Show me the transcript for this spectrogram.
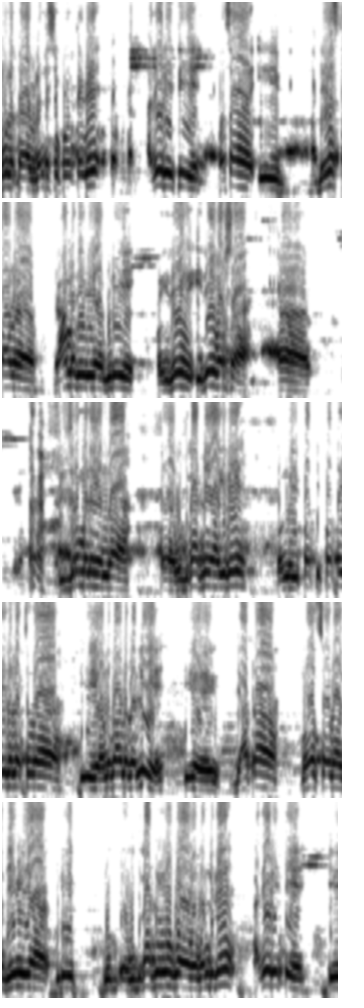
ಮೂಲಕ ವಿನಂತಿಸಿಕೊಳ್ಳುತ್ತೇವೆ. ಅದೇ ರೀತಿ ಹೊಸ ಈ ದೇವಸ್ಥಾನ ಗ್ರಾಮ ದೇವಿಯ ಗುಡಿ ಇದೇ ಇದೇ ವರ್ಷ ವಿಜೃಂಭಣೆಯಿಂದ ಉದ್ಘಾಟನೆಯಾಗಿದೆ. ಒಂದು ಇಪ್ಪತ್ತು, ಇಪ್ಪತ್ತೈದು ಲಕ್ಷದ ಈ ಅನುದಾನದಲ್ಲಿ ಈ ಜಾತ್ರಾ ಮಹೋತ್ಸವದ ದೇವಿಯ ಗುಡಿ ಉದ್- ಉದ್ಘಾಟನೆಯೂ ಹೊಂದಿದೆ. ಅದೇ ರೀತಿ ಈ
